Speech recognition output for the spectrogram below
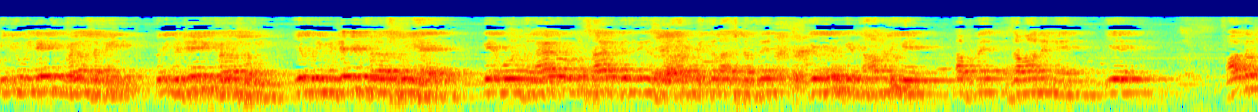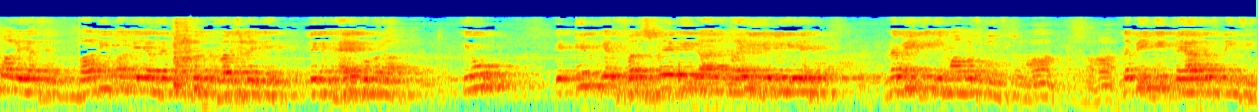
ایلومینیٹنگ فلسفی پریمیٹیو فلسفی یہ پریمیٹیو فلسفی ہے کہ وہ دلائل اور مسائل کے ذریعے سے کی تلاش کرتے کہ جن کے نام لیے اپنے زمانے میں یہ فادر مانے جاتے بانی مانے جاتے فلسفے کے۔ لیکن ہے گمراہ کیوں؟ کہ ان کے فلسفے کی رہنمائی کے لیے نبی کی امامت نہیں تھی نبی کی قیادت نہیں تھی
